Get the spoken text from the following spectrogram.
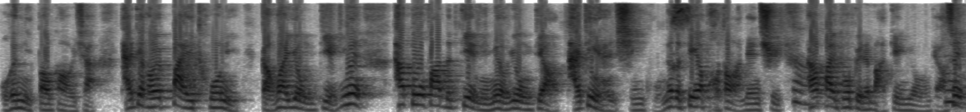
我跟你报告一下，台电还会拜托你赶快用电，因为它多发的电你没有用掉，台电也很辛苦，那个电要跑到哪边去？他要拜托别人把电用掉，所以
